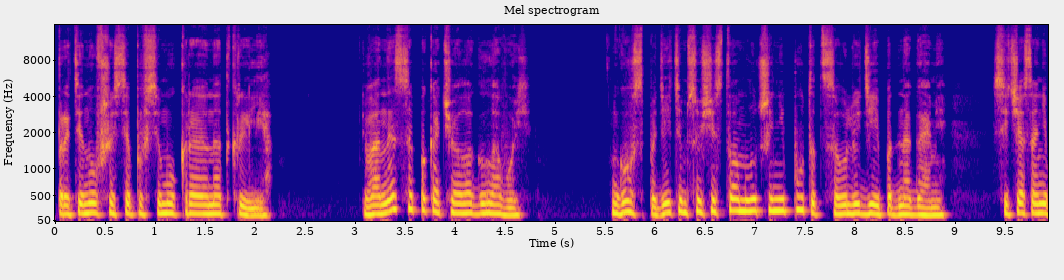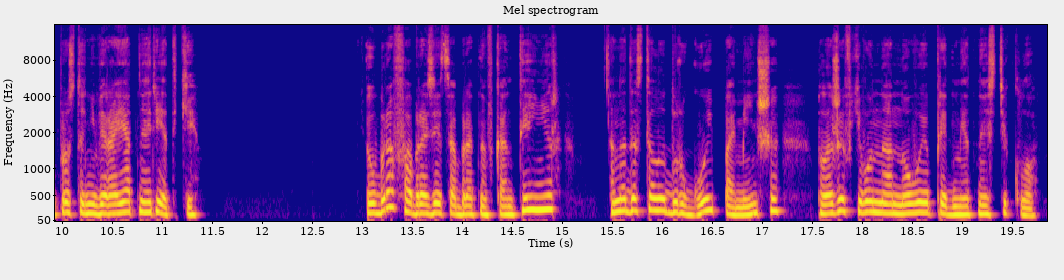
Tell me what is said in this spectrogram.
протянувшейся по всему краю надкрылья. Ванесса покачала головой. «Господи, этим существам лучше не путаться у людей под ногами. Сейчас они просто невероятно редки». Убрав образец обратно в контейнер, она достала другой, поменьше, положив его на новое предметное стекло —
